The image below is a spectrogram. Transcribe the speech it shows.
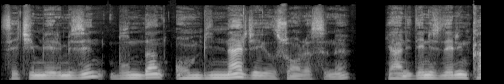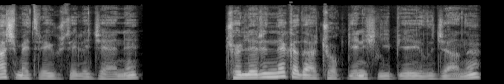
Seçimlerimizin bundan on binlerce yıl sonrasını, yani denizlerin kaç metre yükseleceğini, çöllerin ne kadar çok genişleyip yayılacağını,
